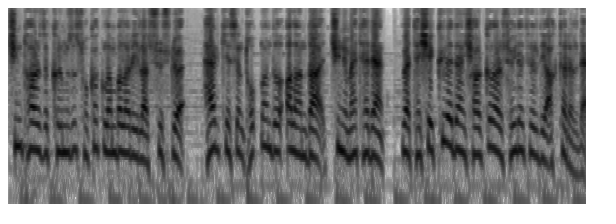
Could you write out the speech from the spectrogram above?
Çin tarzı kırmızı sokak lambalarıyla süslü, herkesin toplandığı alanda Çin'i metheden ve teşekkür eden şarkılar söyletildiği aktarıldı.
